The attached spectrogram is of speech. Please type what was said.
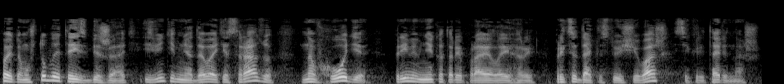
Поэтому, чтобы это избежать, извините меня, давайте сразу на входе примем некоторые правила игры. Председательствующий ваш, секретарь наш.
